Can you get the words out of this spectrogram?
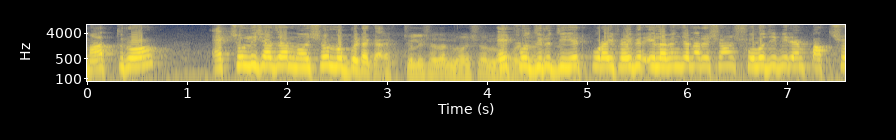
মাত্র একচল্লিশ হাজার নয়শো নব্বই টাকা। একচল্লিশ হাজার নয়শো eight four zero G eight core i ফাইভের ইলেভেন জেনারেশন ষোলো জিবি র্যাম পাঁচশো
